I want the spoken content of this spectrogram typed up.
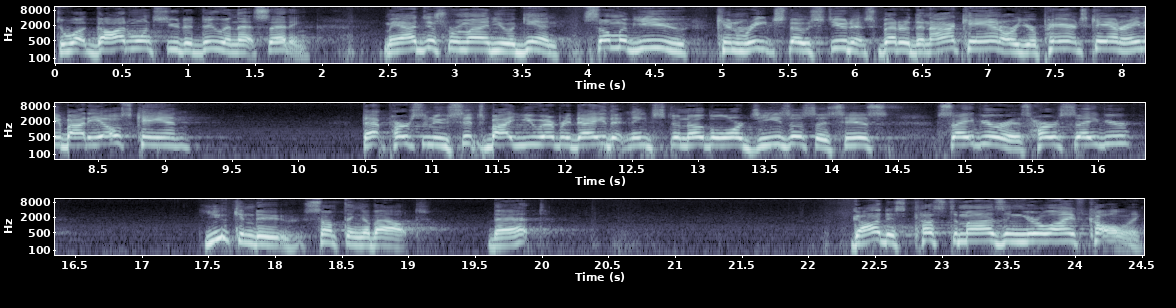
to what God wants you to do in that setting? May I just remind you again, some of you can reach those students better than I can, or your parents can, or anybody else can. That person who sits by you every day that needs to know the Lord Jesus as his Savior, as her Savior, you can do something about that. God is customizing your life calling.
